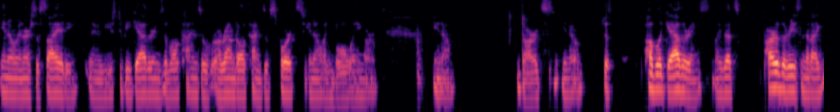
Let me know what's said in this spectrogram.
you know in our society. There used to be gatherings of all kinds of around all kinds of sports you know like bowling or you know darts you know just public gatherings. Like that's part of the reason that i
